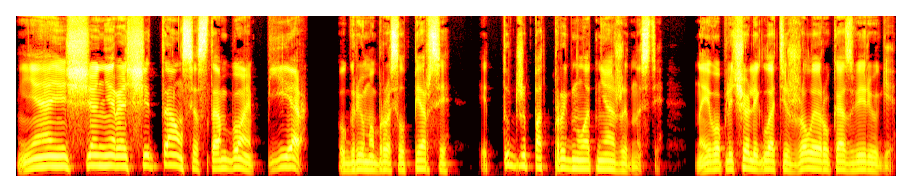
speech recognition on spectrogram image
«Я еще не рассчитался с тобой, Пьер», — угрюмо бросил Перси и тут же подпрыгнул от неожиданности. На его плечо легла тяжелая рука зверюги.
